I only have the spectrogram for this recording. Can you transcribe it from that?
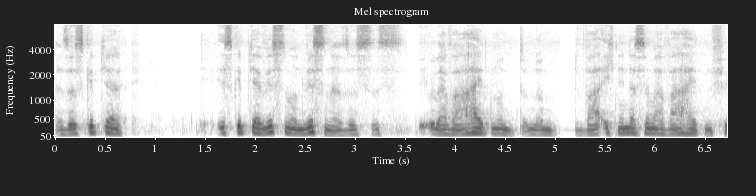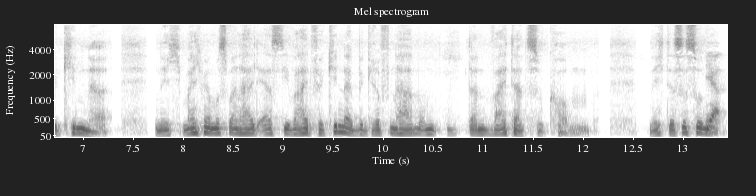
Also es gibt ja, es gibt ja Wissen und Wissen, also es ist, oder Wahrheiten und, und, und ich nenne das immer Wahrheiten für Kinder. Nicht? Manchmal muss man halt erst die Wahrheit für Kinder begriffen haben, um dann weiterzukommen. Nicht? Das ist so ein, Ja.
